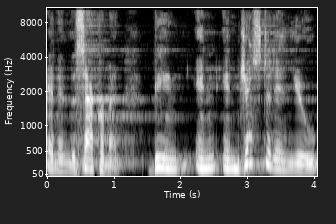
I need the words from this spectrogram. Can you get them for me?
and in the sacrament, being in, ingested in you.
